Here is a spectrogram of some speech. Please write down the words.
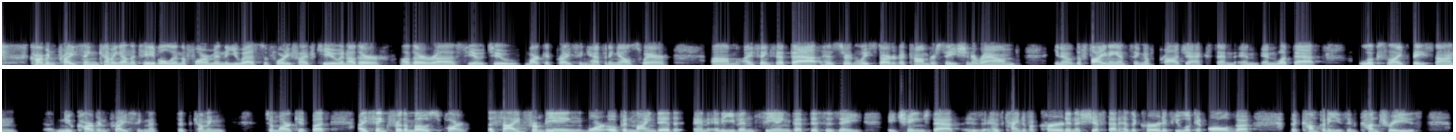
carbon pricing coming on the table in the form in the U.S. of 45Q and other other uh, CO2 market pricing happening elsewhere. Um, I think that that has certainly started a conversation around, you know, the financing of projects and and and what that looks like based on uh, new carbon pricing that that's coming to market. But I think for the most part, aside from being more open-minded and and even seeing that this is a a change that has has kind of occurred and a shift that has occurred if you look at all the the companies and countries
